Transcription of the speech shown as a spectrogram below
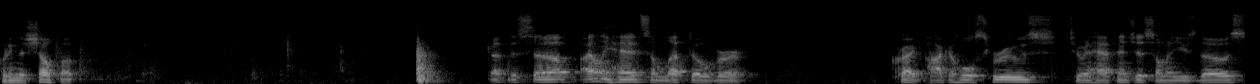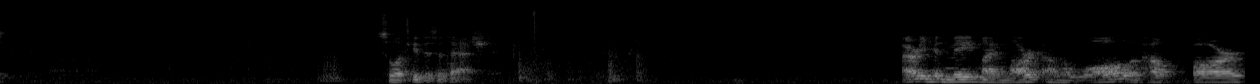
putting the shelf up. Got this set up. I only had some leftover Kreg pocket hole screws, two and a half inches, so I'm gonna use those. So let's get this attached. I already had made my mark on the wall of how far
